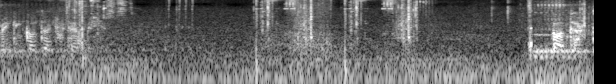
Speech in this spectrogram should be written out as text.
Making contact with enemy. Contact.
